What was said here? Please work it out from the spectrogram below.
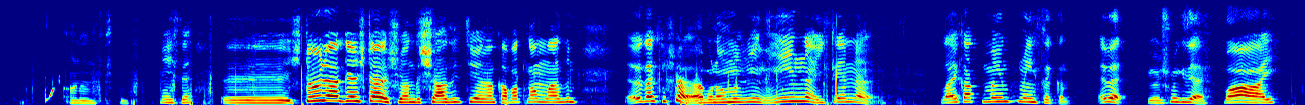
Ananı sikeyim. Neyse. Ee, işte öyle arkadaşlar. Şu anda şarj bitiyor. Kapatmam lazım. Evet arkadaşlar. Abone olmayı unutmayın. Like atmayı unutmayın sakın. Evet. Görüşmek üzere. Bye.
